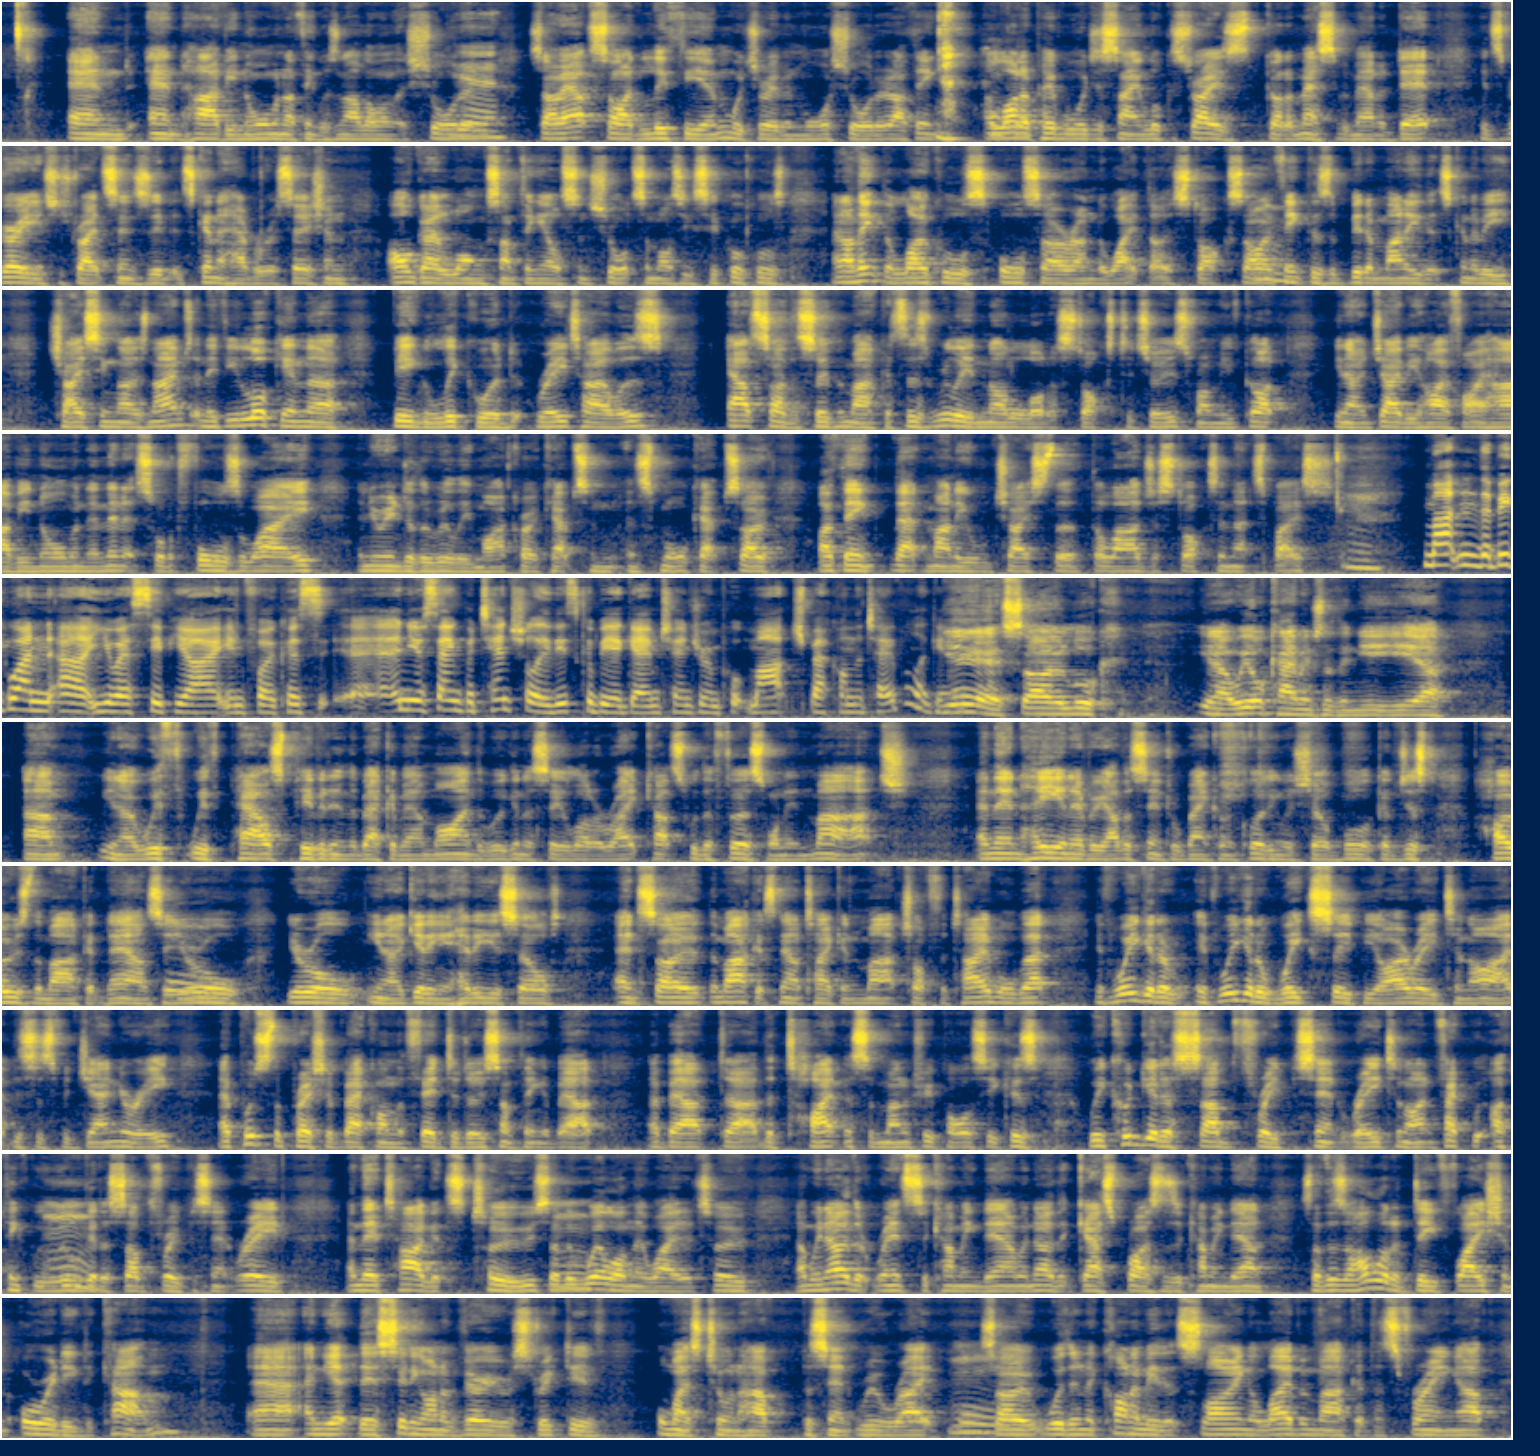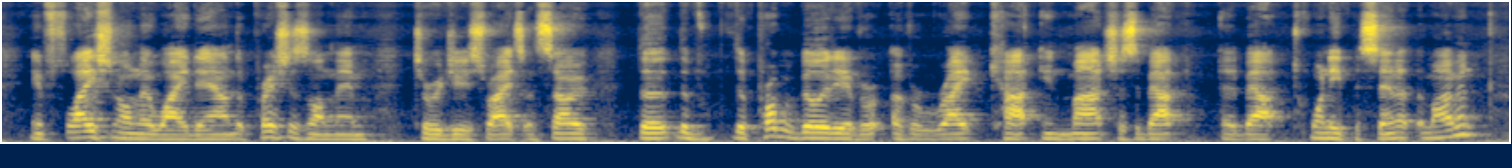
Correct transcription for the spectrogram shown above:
and and Harvey Norman, I think, was another one that shorted. Yeah. So outside lithium, which are even more shorted, I think a lot of people were just saying, look, Australia's got a massive amount of debt. It's very interest rate sensitive. It's going to have a recession. I'll go long something else and short some Aussie cyclicals. And I think the locals also are underweight those stocks. So I mm. think there's a bit of money that's going to be chasing those names. And if you look in the big liquid retailers, outside the supermarkets, there's really not a lot of stocks to choose from. You've got, you know, JB Hi-Fi, Harvey Norman, and then it sort of falls away, and you're into the really micro caps and, and small caps. So I think that money will chase the, the larger stocks in that space. Martin, the big one, uh, US CPI in focus, and you're saying potentially this could be a game changer and put March back on the table again. Yeah. So look, you know, we all came into the new year. Um, you know, with with Powell's pivot in the back of our mind that we're going to see a lot of rate cuts, with the first one in March, and then he and every other central banker, including Michelle Bullock, have just hosed the market down. So you're all you're all you know getting ahead of yourselves. And so the market's now taken March off the table. But if we get a if we get a weak CPI read tonight, this is for January, it puts the pressure back on the Fed to do something about about uh, the tightness of monetary policy because we could get a sub three percent read tonight. In fact, I think we will get a sub three percent read. And their target's two, so they're well on their way to two. And we know that rents are coming down. We know that gas prices are coming down. So there's a whole lot of deflation already to come. Uh, and yet they're sitting on a very restrictive almost two and a half percent real rate. So with an economy that's slowing, a labour market that's freeing up, inflation on their way down, the pressures on them to reduce rates, and so the the, the probability of a, of a rate cut in March is about about twenty percent at the moment.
